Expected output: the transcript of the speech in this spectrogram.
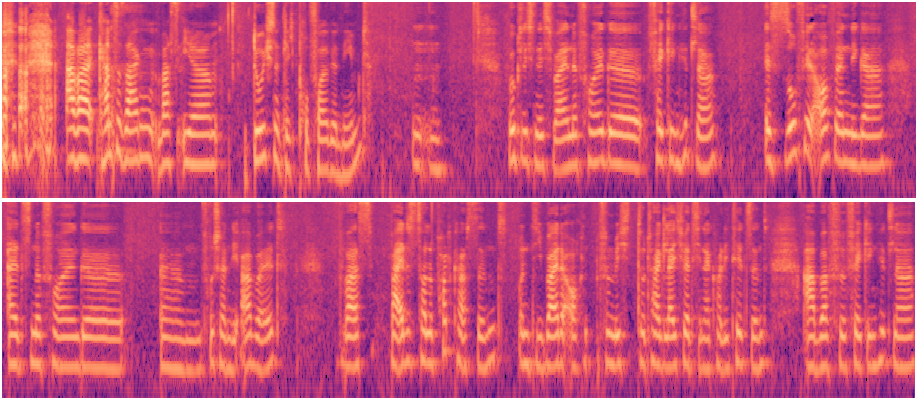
Aber kannst du sagen, was ihr durchschnittlich pro Folge nehmt? Wirklich nicht, weil eine Folge Faking Hitler ist so viel aufwendiger als eine Folge ähm, Frisch an die Arbeit, was beides tolle Podcasts sind und die beide auch für mich total gleichwertig in der Qualität sind. Aber für Faking Hitler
